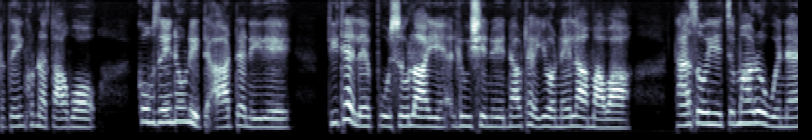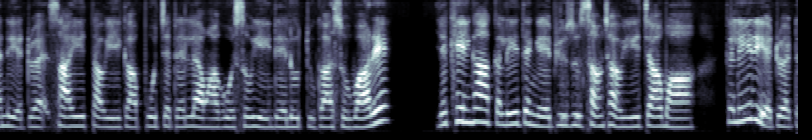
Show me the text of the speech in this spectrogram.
3သိန်း9တောင်းပေါ့ကုန်စည်နှုန်းတွေတအားတက်နေတယ်ဒီထက်လဲပိုဆိုးလာရင်အလူရှင်တွေနောက်ထပ်လျော့နေလာမှာပါဒါဆိုရင်ကျမတို့ဝန်ထမ်းတွေအတွက်စားရေးတောက်ရေးကပိုကျက်တဲ့လက်ဝါကိုစိုးရိမ်တယ်လို့သူကဆိုပါတယ်ရခင်ကကလေးတငယ်ပြုစုဆောင်ချောက်ရေးအကြောင်းမှာကလေးတွေအတွက်တ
